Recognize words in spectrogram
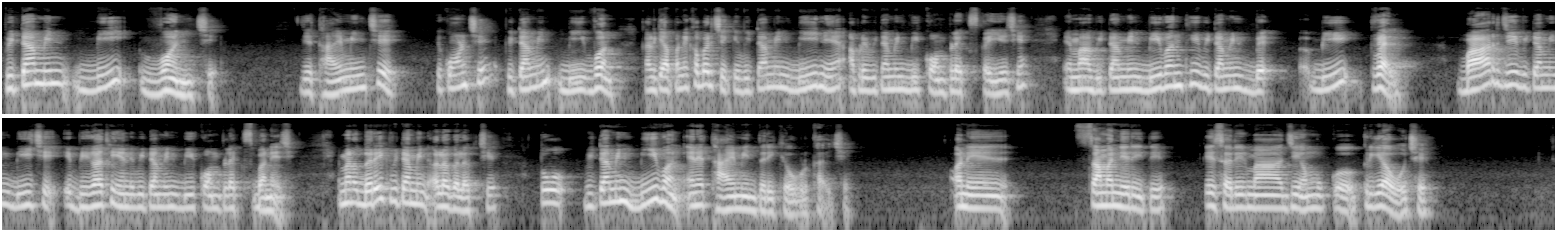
વિટામિન બી વન છે. જે થાયમિન છે એ કોણ છે? Vitamin B one. કારણ કે આપણને ખબર છે કે વિટામિન બીને આપણે વિટામિન બી કોમ્પ્લેક્સ કહીએ છીએ. એમાં વિટામિન બી વનથી વિટામિન બે ટ્વેલ્વ. બાર જે વિટામિન બી છે એ ભેગા થઈ અને વિટામિન બી કોમ્પ્લેક્સ બને છે. એમાંનો દરેક વિટામિન અલગ અલગ છે. તો વિટામિન બી વન એને થાયમિન તરીકે ઓળખાય છે. અને સામાન્ય રીતે એ શરીરમાં જે અમુક ક્રિયાઓ છે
